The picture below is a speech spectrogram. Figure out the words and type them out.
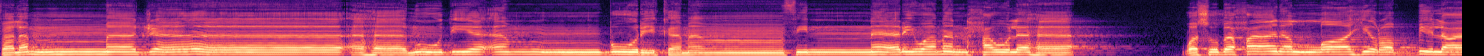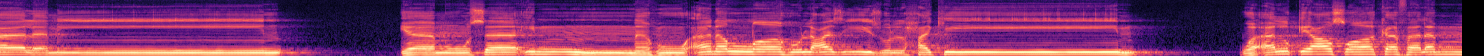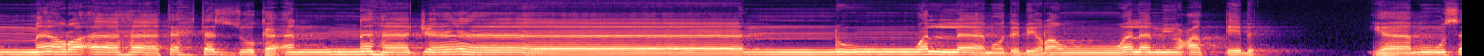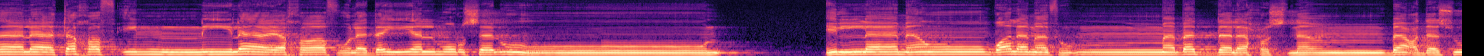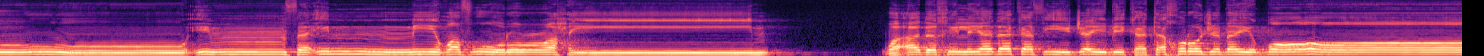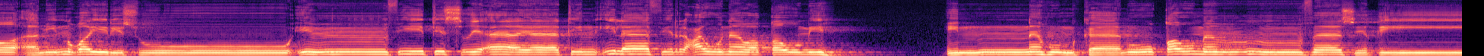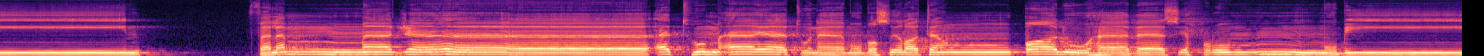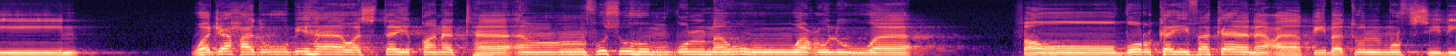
فلما جاءها نودي أن بورك من في النار ومن حولها. وسبحان الله رب العالمين. يا موسى إنه أنا الله العزيز الحكيم. وألق عصاك فلما رآها تهتز كأنها جان ولا مدبرا ولم يعقب. يا موسى لا تخف إني لا يخاف لدي المرسلون. إلا من ظلم ثم بدل حسنا بعد سوء فإني غفور رحيم. وأدخل يدك في جيبك تخرج بيضاء من غير سوء في تسع آيات إلى فرعون وقومه. إنهم كانوا قوما فاسقين. فلما جاءتهم آياتنا مبصرة قالوا هذا سحر مبين. وجحدوا بها واستيقنتها أنفسهم ظلما وعلوا. فانظر كيف كان عاقبة المفسدين.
